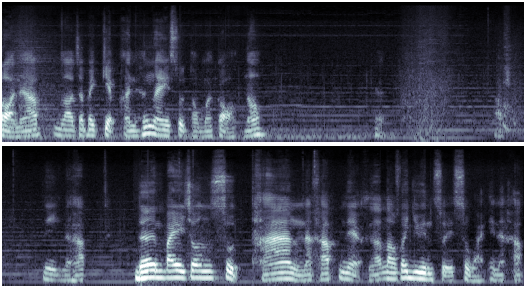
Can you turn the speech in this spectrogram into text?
ก่อนนะครับ เราจะไปเก็บอันข้างในสุดออกมาก่อนเนาะนี่นะครับ เดินไปจนสุดทางนะครับ เนี่ยแล้วเราก็ยืนสวยๆนะครับ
